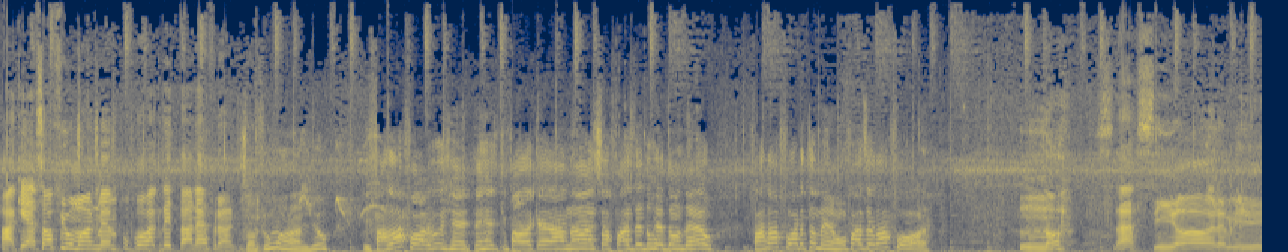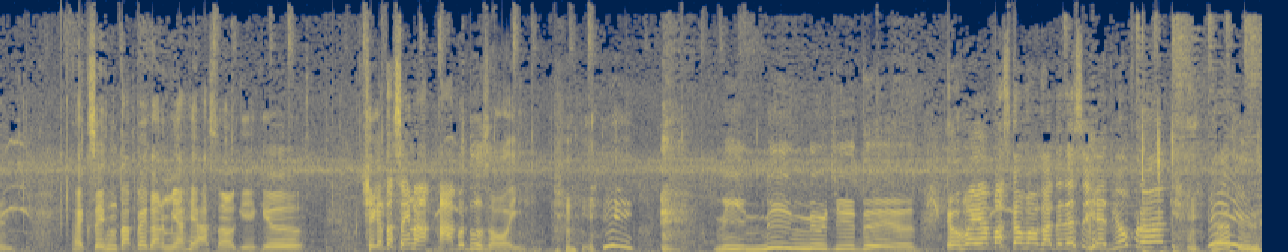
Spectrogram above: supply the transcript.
Aqui é só filmando mesmo pro povo acreditar, né, Franco? Só filmando, viu? E faz lá fora, viu, gente? Tem gente que fala que ah, não, é só fazer do redondel. Faz lá fora também, vamos fazer lá fora. Nossa senhora, menino. É que vocês não tá pegando minha reação aqui, que eu... Chega tá saindo a água dos olhos. Menino de Deus. Eu vou ir pras cavalgadas desse jeito, viu, Frank? É, filho?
